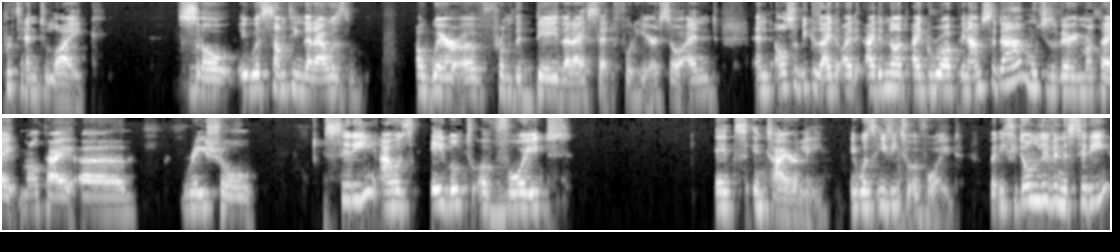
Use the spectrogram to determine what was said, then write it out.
pretend to like so mm-hmm. it was something that i was aware of from the day that i set foot here so and and also because i i, I did not i grew up in amsterdam which is a very multi multi uh, racial city i was able to avoid it entirely. It was easy to avoid. But if you don't live in the city,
